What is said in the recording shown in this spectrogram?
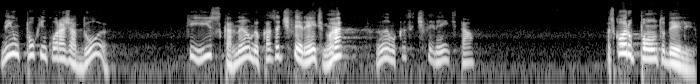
Nem um pouco encorajador. Que isso, cara? Não, meu caso é diferente, não é? Não, meu caso é diferente e tal. Mas qual era o ponto dele?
